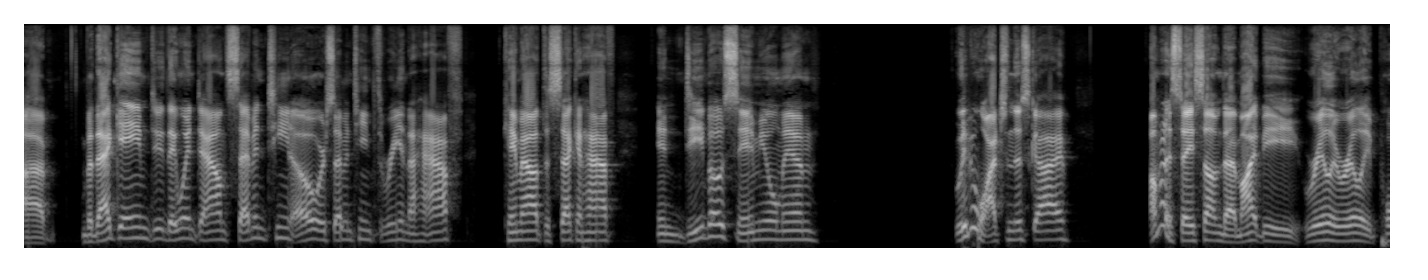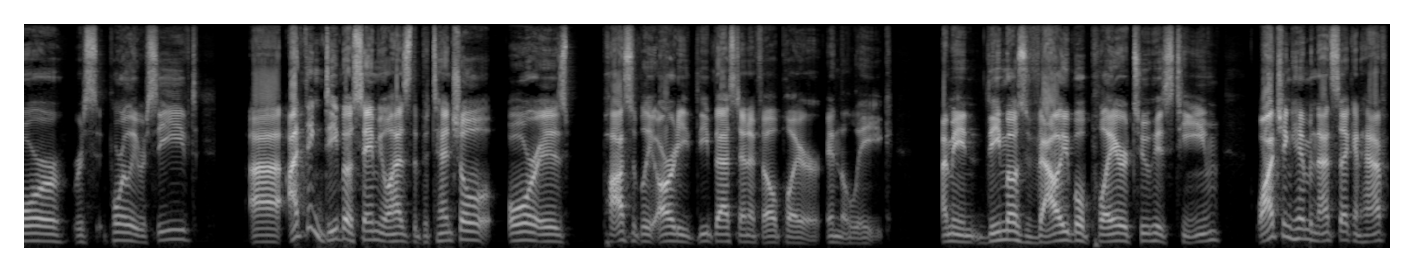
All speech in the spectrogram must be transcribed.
Uh, but that game, dude, they went down 17 0 or 17 3 in the half, came out the second half. And Deebo Samuel, man, we've been watching this guy. I'm going to say something that might be really, really poor, rec- poorly received. Uh, I think Deebo Samuel has the potential, or is possibly already the best NFL player in the league. I mean, the most valuable player to his team. Watching him in that second half,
